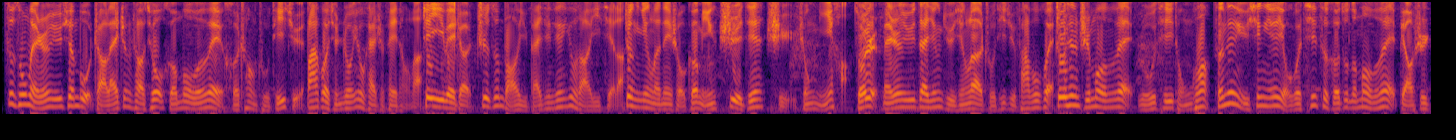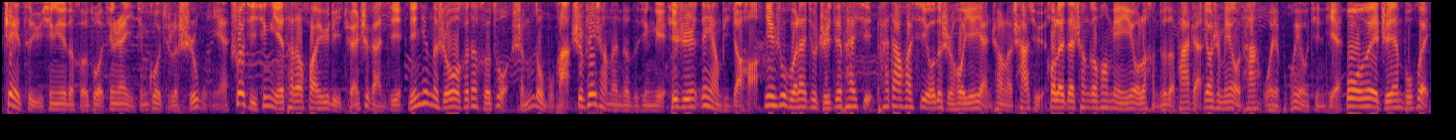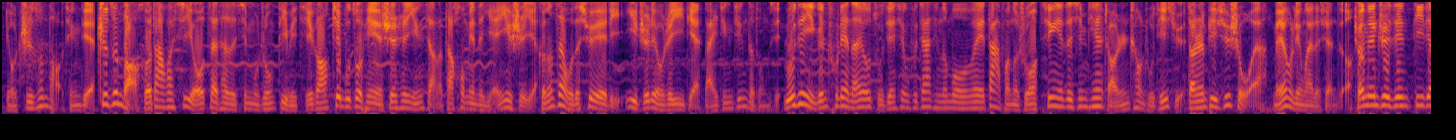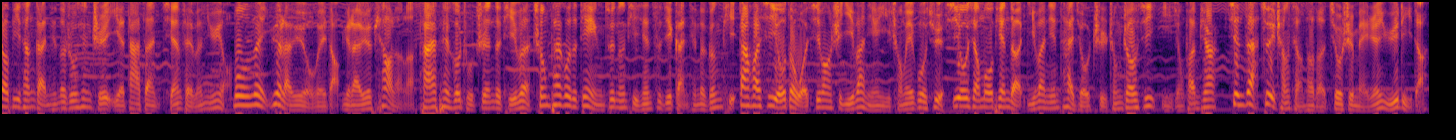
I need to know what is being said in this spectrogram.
自从美人鱼宣布找来郑少秋和莫文蔚合创主题曲，八卦群众又开始沸腾了。这意味着至尊宝与白晶晶又到一起了，正应了那首歌名“世间始终你好”。昨日，美人鱼在京举行了主题曲发布会，周星驰、莫文蔚如期同框。曾经与星爷有过七次合作的莫文蔚表示，这次与星爷的合作竟然已经过去了十五年。说起星爷，他的话语里全是感激。年轻的时候和他合作，什么都不怕，是非常难得的经历。其实那样比较好，念书回来就直接拍戏，拍《大话西游》的时候也演唱了插曲。后来在唱歌方面也有了很多的发展。要是没有他，我也不会有今天。莫文蔚直言不讳，有至尊宝情节。至尊宝和《大话西游》在他的心目中地位极高，这部作品也深深影响了他后面的演艺事业。可能在我的血液里一直留着一点白晶晶的东西。如今已跟初恋男友组建幸福家庭的莫文蔚大方地说：“星爷的新片找人唱主题曲，当然必须是我呀，没有另外的选择。”成名至今低调避谈感情的周星驰也大赞前绯闻女友莫文蔚越来越有味道，越来越漂亮了。他还配合主持人的提问，称拍过的电影最能体现自己感情的更替。《大话西游》的我希望是一万年已成为过去，《西游降魔篇》的一万年太久只争朝夕已经翻篇。现在最常想到的就是《美人鱼》里的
